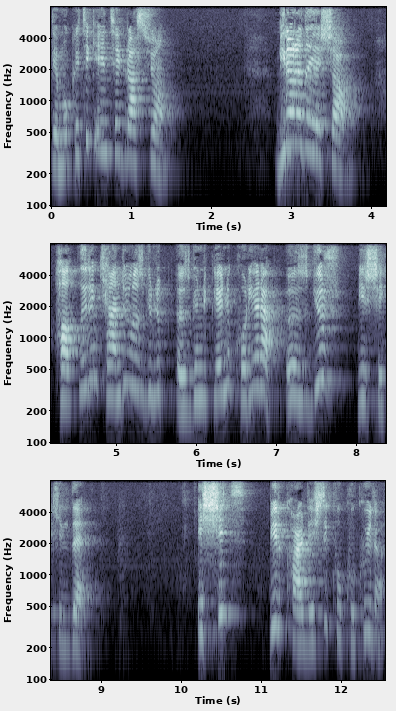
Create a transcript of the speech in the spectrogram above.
demokratik entegrasyon, bir arada yaşam, halkların kendi özgürlük, özgünlüklerini koruyarak özgür bir şekilde eşit bir kardeşlik hukukuyla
